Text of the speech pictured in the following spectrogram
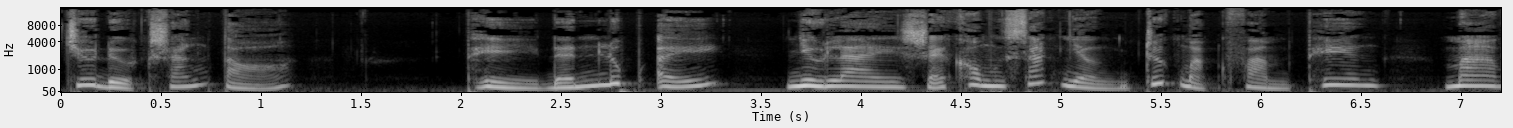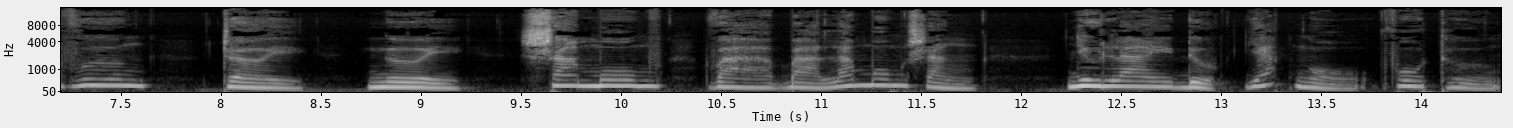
chưa được sáng tỏ, thì đến lúc ấy Như Lai sẽ không xác nhận trước mặt Phạm Thiên, Ma Vương, Trời, Người, Sa Môn và Bà La Môn rằng Như Lai được giác ngộ vô thượng.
